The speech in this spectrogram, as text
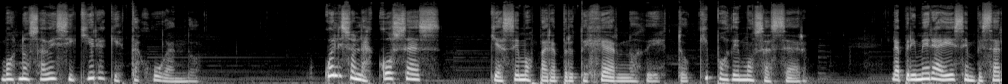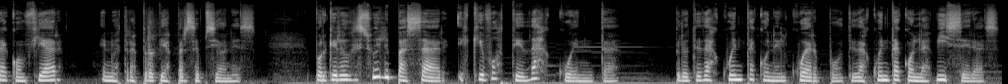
Vos no sabés siquiera que estás jugando. ¿Cuáles son las cosas que hacemos para protegernos de esto? ¿Qué podemos hacer? La primera es empezar a confiar en nuestras propias percepciones. Porque lo que suele pasar es que vos te das cuenta, pero te das cuenta con el cuerpo, te das cuenta con las vísceras,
